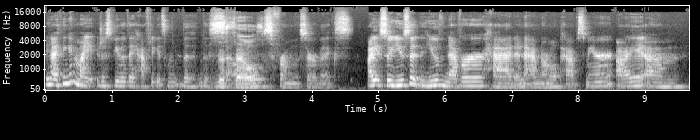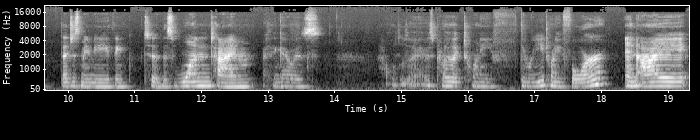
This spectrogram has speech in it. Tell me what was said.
Yeah, I think it might just be that they have to get some the, the, cells, cells. from the cervix. I so you said you've never had an abnormal pap smear. I um that just made me think to this one time, I think I was how old was I? I was probably like 23, 24 and I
